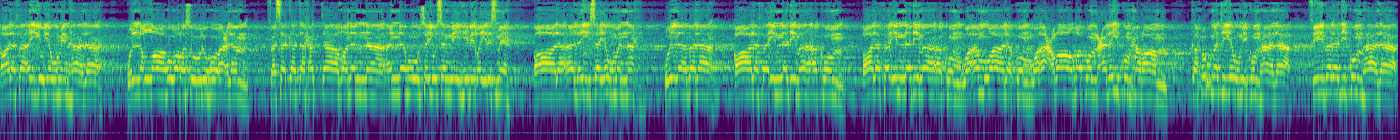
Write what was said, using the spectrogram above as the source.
قال فأي يوم هذا؟ قلنا الله ورسوله أعلم. فسكت حتى ظننا أنه سيسميه بغير اسمه. قال أليس يوم النحر؟ قلنا بلى. قال فإن دماءكم. قال فإن دماءكم وأموالكم وأعراضكم عليكم حرام. كحرمة يومكم هذا في بلدكم هذا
